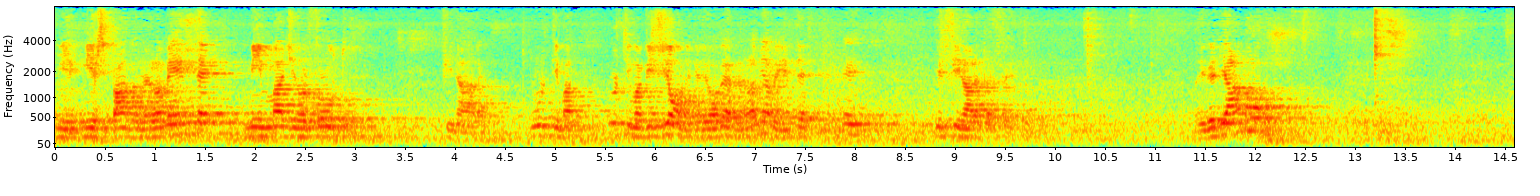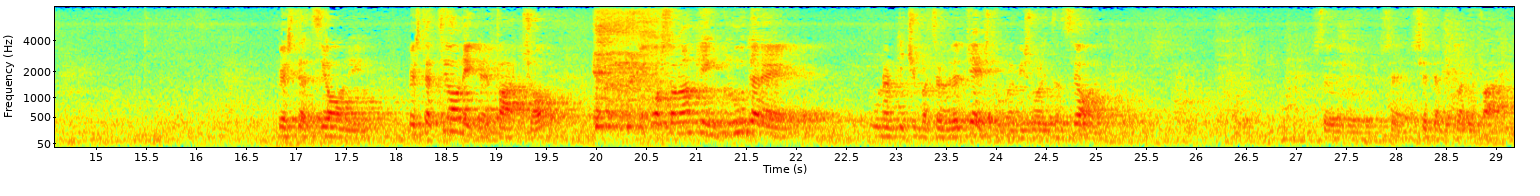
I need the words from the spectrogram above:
mi, mi espando nella mente, mi immagino il frutto finale. L'ultima visione che devo avere nella mia mente è il finale perfetto. Rivediamolo. Queste azioni, queste azioni che faccio possono anche includere un'anticipazione del gesto, una visualizzazione, se, se siete abituati a farlo,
